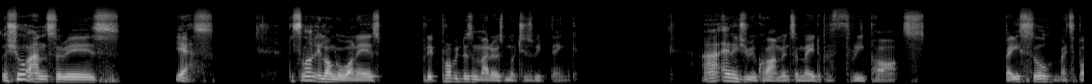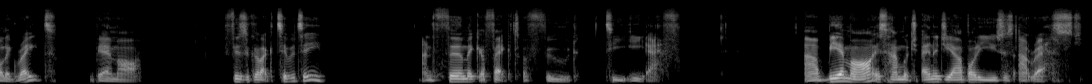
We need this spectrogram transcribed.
The short answer is yes. The slightly longer one is, but it probably doesn't matter as much as we'd think. Our energy requirements are made up of three parts basal metabolic rate, BMR, physical activity, and thermic effect of food, TEF. Our BMR is how much energy our body uses at rest.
